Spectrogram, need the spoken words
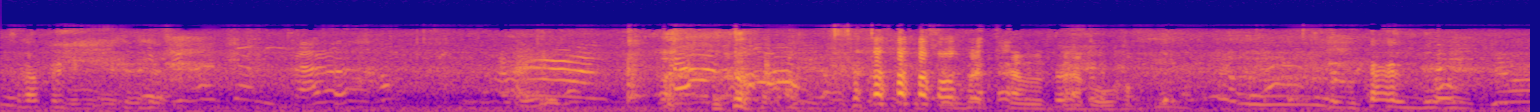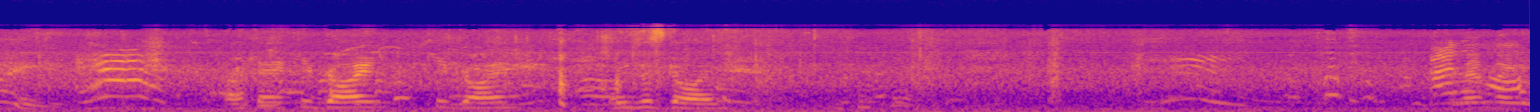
What's happening here? battle off. Let's have a Okay, keep going, keep going. We're just going. Battle off.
